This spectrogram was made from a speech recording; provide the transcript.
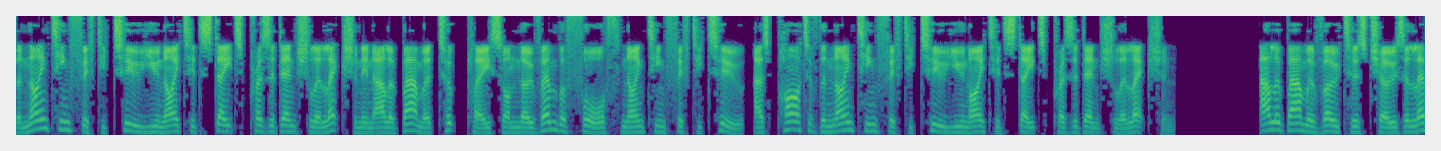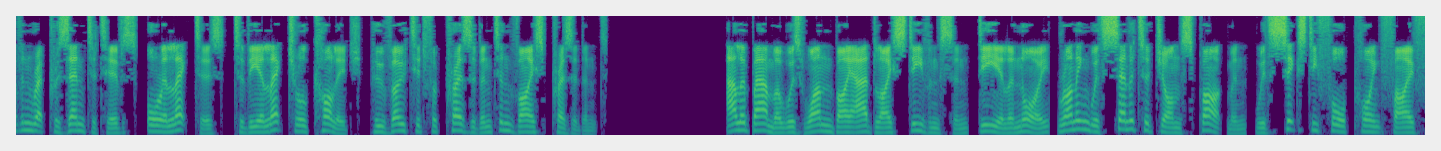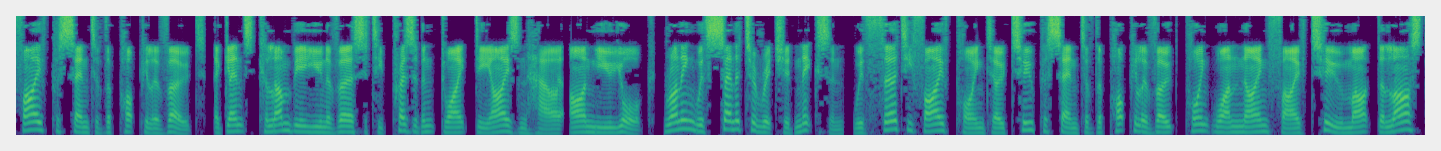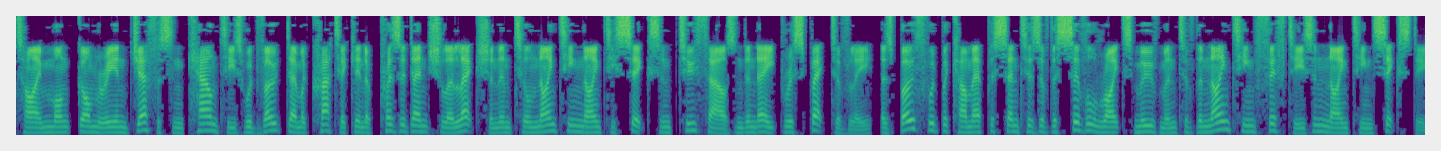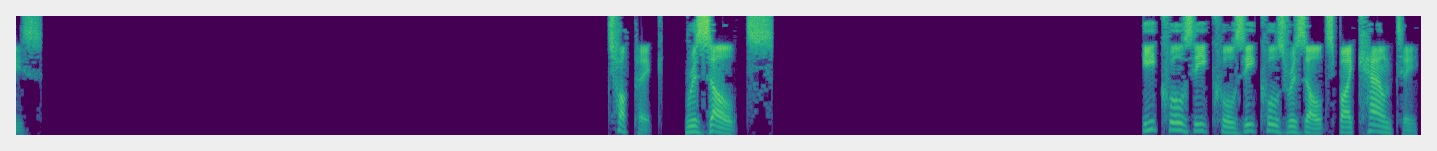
The 1952 United States presidential election in Alabama took place on November 4, 1952, as part of the 1952 United States presidential election. Alabama voters chose 11 representatives, or electors, to the Electoral College, who voted for president and vice president. Alabama was won by Adlai Stevenson D. Illinois, running with Senator John Sparkman, with 64.55% of the popular vote, against Columbia University President Dwight D. Eisenhower R. New York, running with Senator Richard Nixon, with 35.02% of the popular vote. 1952 marked the last time Montgomery and Jefferson counties would vote Democratic in a presidential election until 1996 and 2008 respectively, as both would become epicenters of the civil rights movement of the 1950s and 1960s. Topic Results equals equals equals results by county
